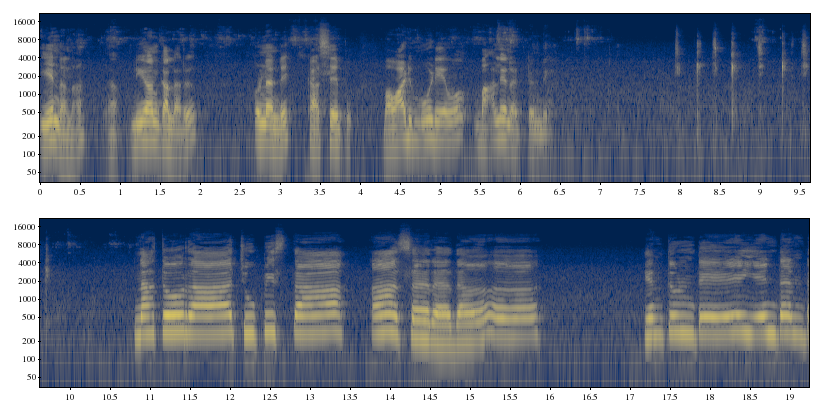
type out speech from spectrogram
ఏందన్నా నియాన్ కలరు. ఉండండి కాసేపు. మా వాడి మూడేమో బాగాలేనట్టుంది నాతో రా చూపిస్తా ఆ సరదా ఎంతుంటే ఏంటంట?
